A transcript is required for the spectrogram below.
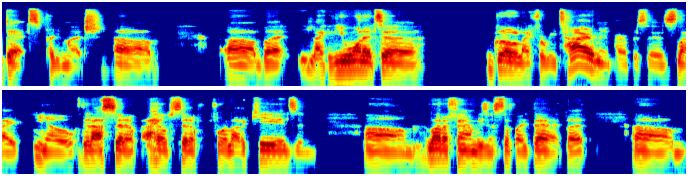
debts pretty much uh, uh, but like if you wanted to grow like for retirement purposes like you know that i set up i helped set up for a lot of kids and um, a lot of families and stuff like that but um,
